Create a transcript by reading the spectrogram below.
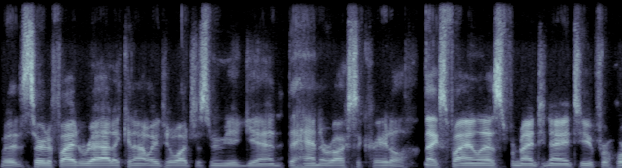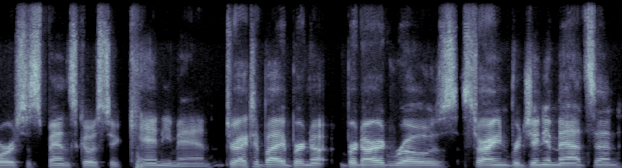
but certified rad. I cannot wait to watch this movie again. The Hand That Rocks the Cradle. Next finalist from 1992 for horror suspense goes to Candyman, directed by Bernard, Bernard Rose, starring Virginia Madsen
